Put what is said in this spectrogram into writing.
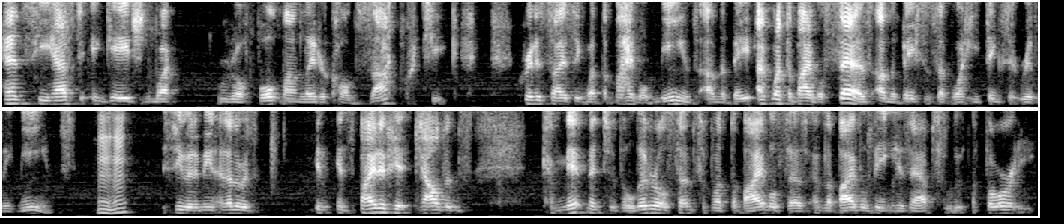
Hence, he has to engage in what Rudolf Bultmann later called Sachkritik, criticizing what the Bible means on the ba- uh, what the Bible says on the basis of what he thinks it really means. Mhm. You see what I mean? In other words, in, in spite of hit Calvin's commitment to the literal sense of what the Bible says and the Bible being his absolute authority,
